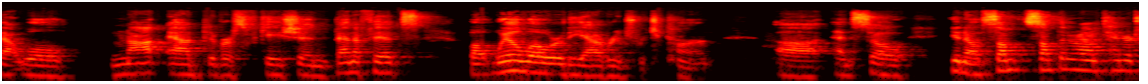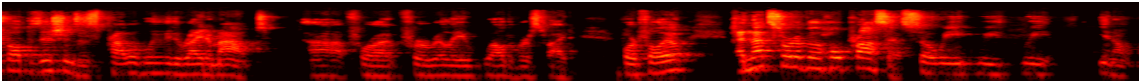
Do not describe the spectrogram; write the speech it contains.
that will not add diversification benefits, but will lower the average return. Uh, and so, you know, some, something around 10 or 12 positions is probably the right amount uh, for, a, for a really well diversified portfolio. And that's sort of the whole process. So we, we, we, you know,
